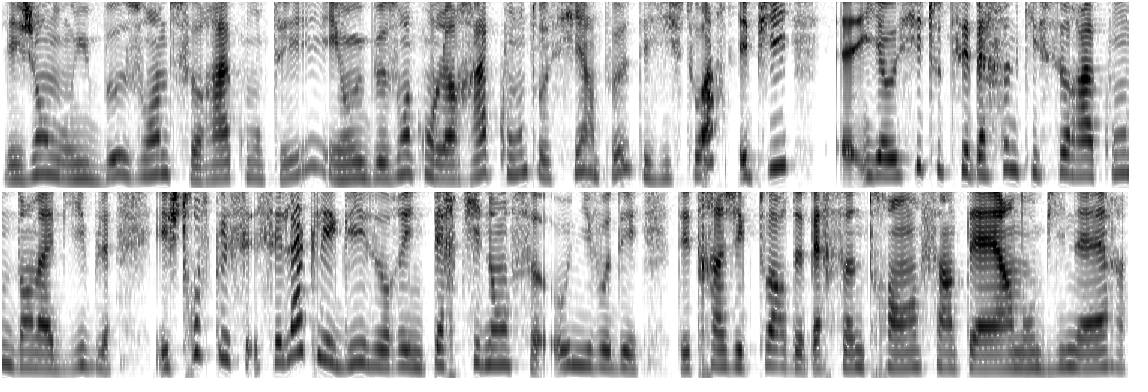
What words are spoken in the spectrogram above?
les gens ont eu besoin de se raconter et ont eu besoin qu'on leur raconte aussi un peu des histoires. Et puis, il y a aussi toutes ces personnes qui se racontent dans la Bible. Et je trouve que c'est là que l'Église aurait une pertinence au niveau des, des trajectoires de personnes trans, internes, non binaires.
